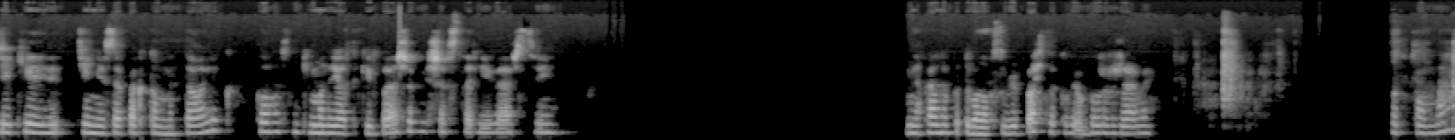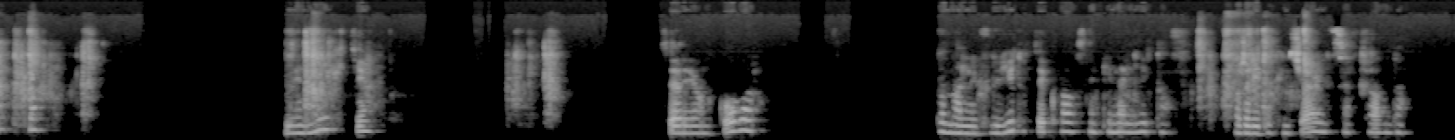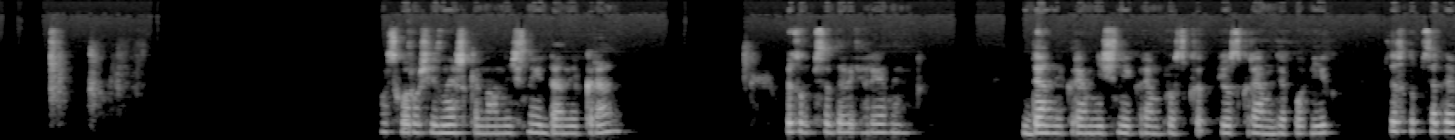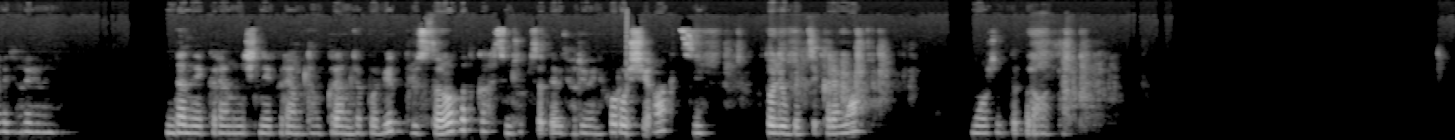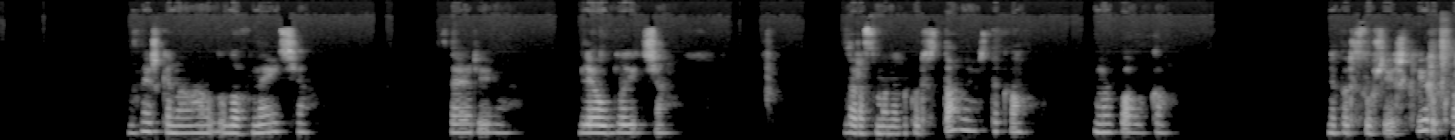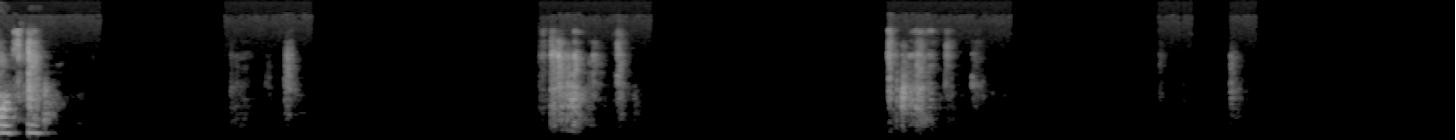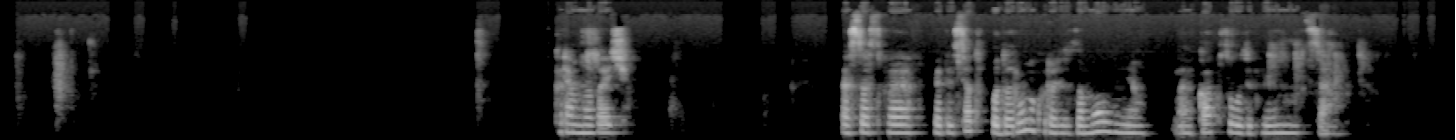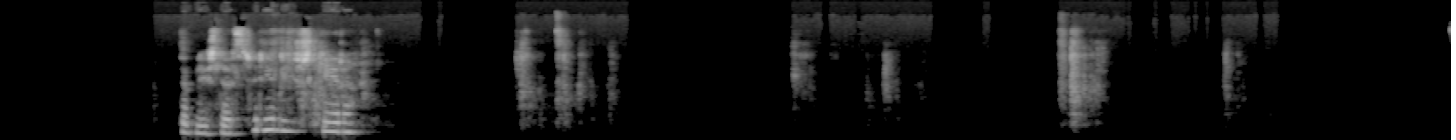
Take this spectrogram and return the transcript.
Тільки тіні з ефектом металік класненькі. У мене є такі бежеві ще в старій версії. Напевно, подобала в собі персиковий або рожевий. Тут помадка. Для нігті. Серіон Color. Тональний флюїд цей класненький на літо. Може літо кінчається, правда. Ось хороші знижки на нічний денний крем. 559 гривень. Денний крем, нічний крем плюс, крем для повік 459 гривень. Денний крем, нічний крем, там крем для повік плюс сироватка 759 гривень. Хороші акції. Хто любить ці крема, можете брати. Знижки на Love Nature серію для обличчя. Зараз в мене використання ось така мивалка. Не пересушує шкіру, класненько. Крем на вечір. SSPF 50 в подарунок в разі замовлення е, капсулу з вітаміном С. Більш для зрілої шкіри.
